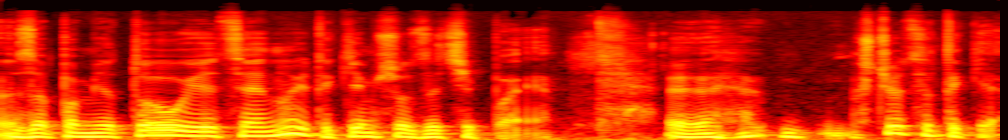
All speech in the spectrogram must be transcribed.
запам'ятовується, ну і таким, що зачіпає. Що це таке?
